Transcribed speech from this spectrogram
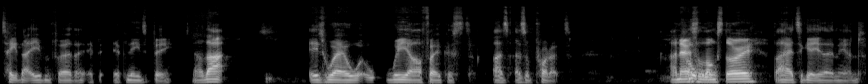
take that even further if, if needs be. Now that is where we are focused as, as a product i know it's a oh. long story but i had to get you there in the end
